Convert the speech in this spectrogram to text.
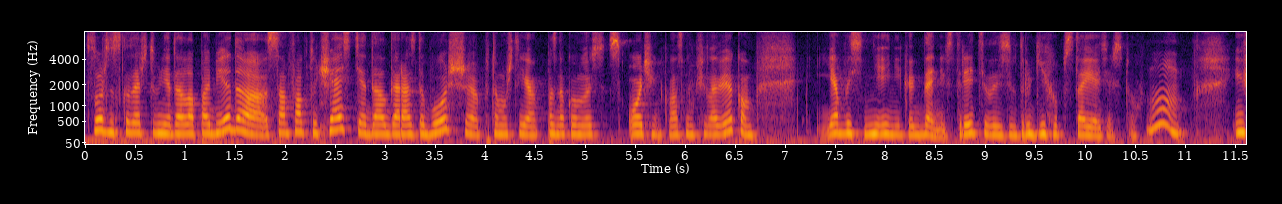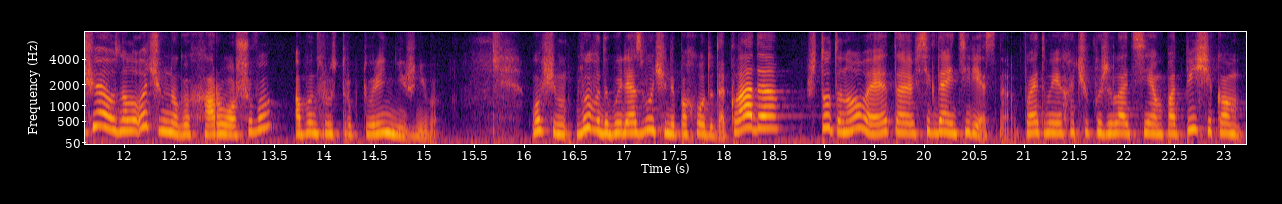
Сложно сказать, что мне дала победа. Сам факт участия дал гораздо больше, потому что я познакомилась с очень классным человеком. Я бы с ней никогда не встретилась в других обстоятельствах. Ну, еще я узнала очень много хорошего об инфраструктуре Нижнего. В общем, выводы были озвучены по ходу доклада. Что-то новое — это всегда интересно. Поэтому я хочу пожелать всем подписчикам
